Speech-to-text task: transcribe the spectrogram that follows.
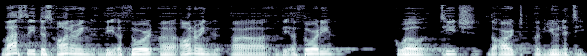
Lastly, dishonoring the authority, uh, honoring uh, the authority will teach the art of unity.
